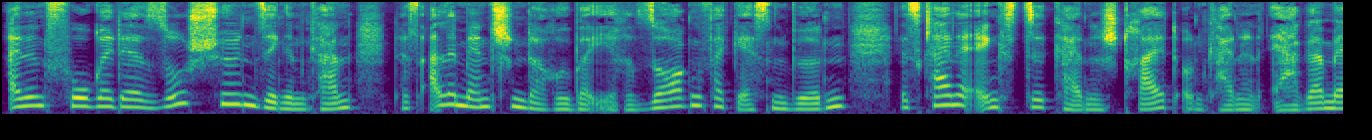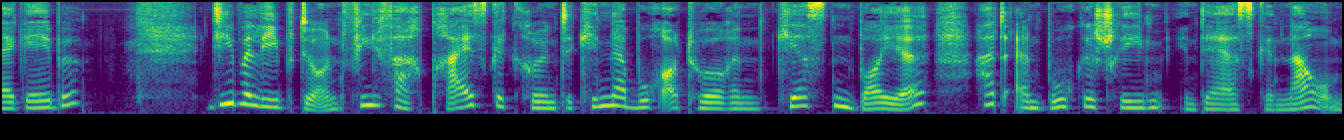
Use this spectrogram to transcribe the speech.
Einen Vogel, der so schön singen kann, dass alle Menschen darüber ihre Sorgen vergessen würden, es keine Ängste, keinen Streit und keinen Ärger mehr gäbe? Die beliebte und vielfach preisgekrönte Kinderbuchautorin Kirsten Boye hat ein Buch geschrieben, in der es genau um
